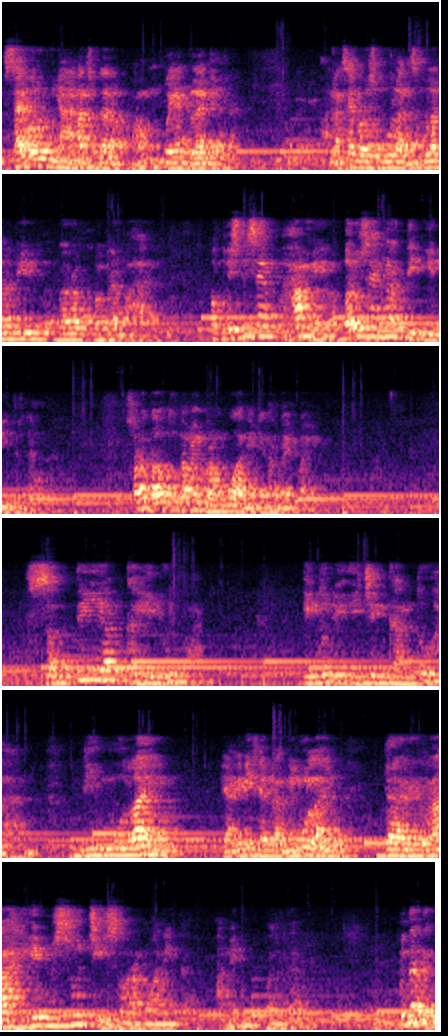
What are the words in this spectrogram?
saya baru punya anak saudara, mau banyak belajar. Anak saya baru sebulan, sebulan lebih baru beberapa hari. Waktu istri saya hamil, baru saya ngerti gini ternyata. Soalnya tahu terutama yang perempuan ya, dengar baik-baik setiap kehidupan itu diizinkan Tuhan dimulai ya ini saya bilang dimulai dari rahim suci seorang wanita amin wanita benar kan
